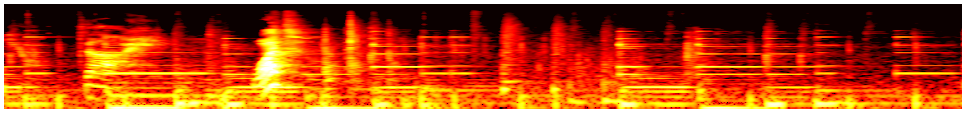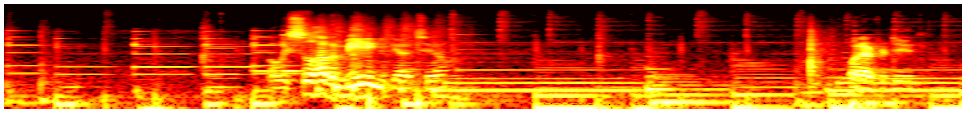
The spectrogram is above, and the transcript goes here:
you will die. What? Well, we still have a meeting to go to. Whatever, dude.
